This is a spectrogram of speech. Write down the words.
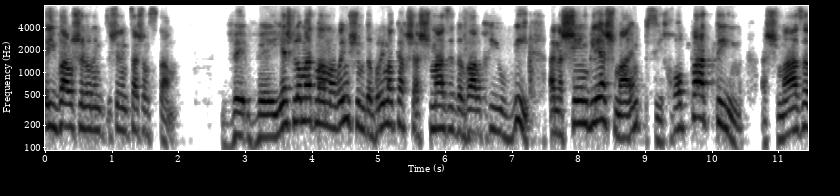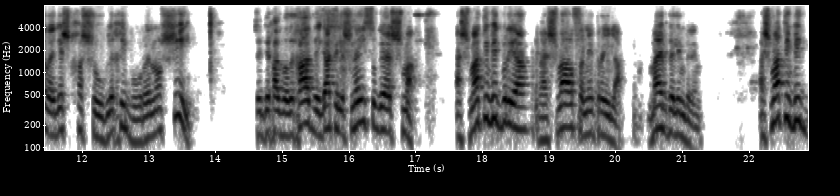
איבר שלא נמצא, שנמצא שם סתם. ו- ויש לא מעט מאמרים שמדברים על כך שאשמה זה דבר חיובי. אנשים בלי אשמה הם פסיכופטים. אשמה זה רגש חשוב לחיבור אנושי. עשיתי אחד ועוד אחד והגעתי לשני סוגי אשמה. אשמה טבעית בריאה ואשמה הרסנית רעילה. מה ההבדלים ביניהם? אשמה טבעית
